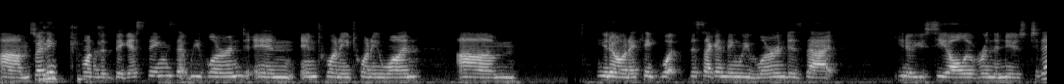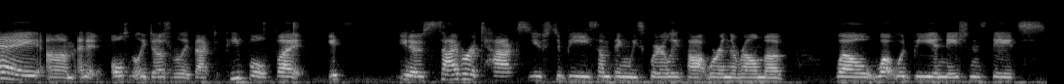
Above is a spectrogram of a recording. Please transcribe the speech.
um, so I think one of the biggest things that we've learned in in 2021, um, you know, and I think what the second thing we've learned is that, you know, you see all over in the news today, um, and it ultimately does relate back to people, but it's, you know, cyber attacks used to be something we squarely thought were in the realm of, well, what would be a nation state's,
